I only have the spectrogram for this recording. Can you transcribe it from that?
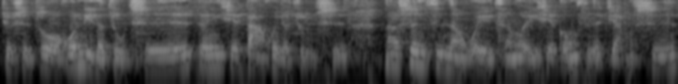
就是做婚礼的主持跟一些大会的主持，那甚至呢，我也成为一些公司的讲师。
